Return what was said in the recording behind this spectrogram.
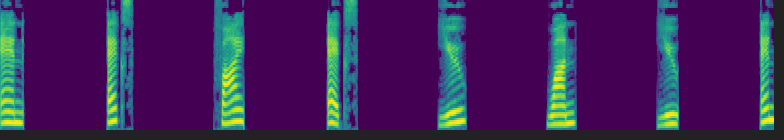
n x phi x u 1 u n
